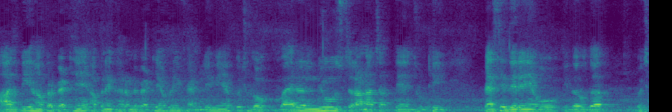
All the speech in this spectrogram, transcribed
आज भी यहाँ पर बैठे हैं, अपने घर में बैठे हैं, अपनी फैमिली में हैं। कुछ लोग वायरल न्यूज़ चलाना चाहते हैं, झूठी पैसे दे रहे हैं वो इधर उधर कुछ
